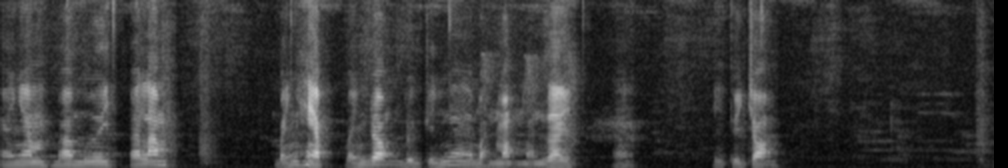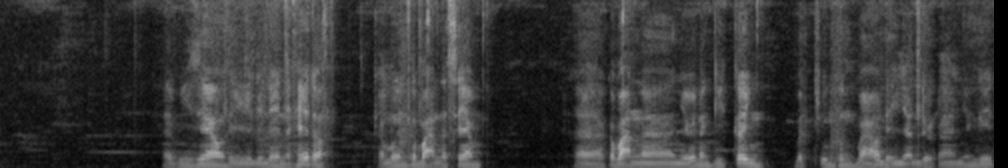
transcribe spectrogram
25 30 35 bánh hẹp bánh rộng đường kính ờ, bản mỏng bản dày. Đấy. thì tùy chọn. À, video thì đến đây là hết rồi. Cảm ơn các bạn đã xem. À, các bạn à, nhớ đăng ký kênh bật chuông thông báo để nhận được à, những cái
